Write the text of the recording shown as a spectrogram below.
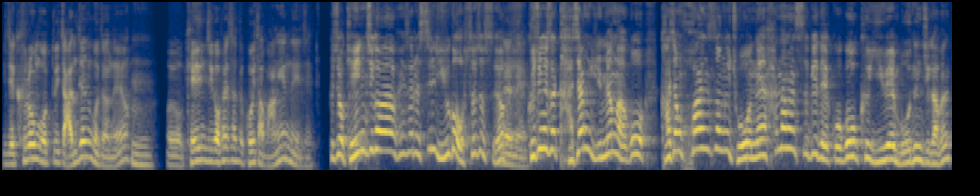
이제 그런 것도 이제 안 되는 거잖아요. 음. 어, 개인 지갑 회사들 거의 다 망했네 이제. 그죠. 개인 지갑 회사를 쓸 이유가 없어졌어요. 네네. 그 중에서 가장 유명하고 가장 호환성이 좋은 애 하나만 쓰게 될 거고 그 이외의 모든 지갑은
